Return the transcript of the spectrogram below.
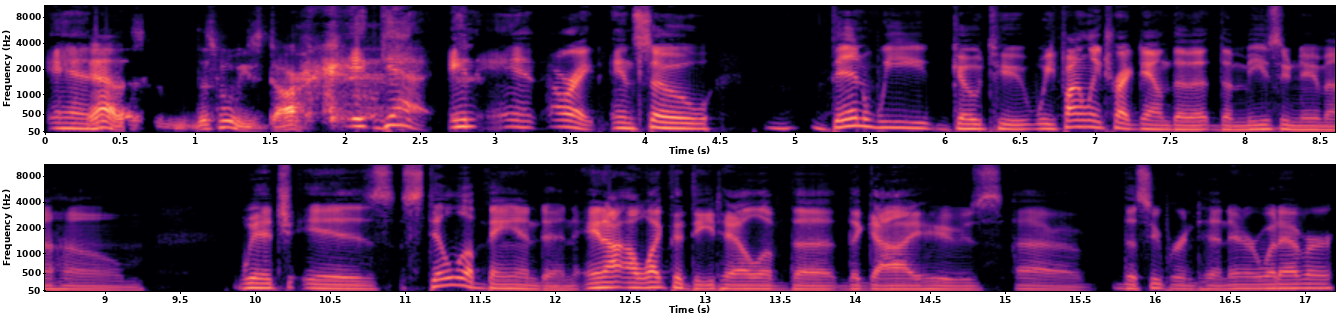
And yeah, this this movie's dark. it, yeah, and and all right, and so then we go to we finally track down the the Mizunuma home, which is still abandoned, and I, I like the detail of the the guy who's uh the superintendent or whatever,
